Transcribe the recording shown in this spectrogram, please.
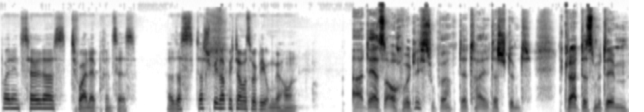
bei den Zeldas Twilight Princess. Also das, das Spiel hat mich damals wirklich umgehauen. Ah, der ist auch wirklich super, der Teil, das stimmt. Gerade das mit dem,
